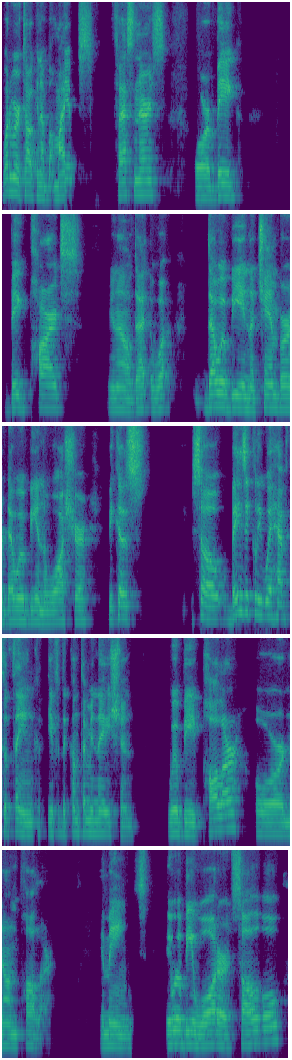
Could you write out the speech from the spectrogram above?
What we're talking about mips fasteners or big big parts you know that what that will be in the chamber that will be in the washer because so basically we have to think if the contamination will be polar or non-polar. It means it will be water soluble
